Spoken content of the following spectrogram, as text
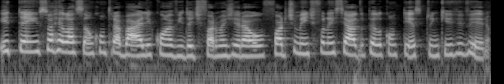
e têm sua relação com o trabalho e com a vida de forma geral fortemente influenciado pelo contexto em que viveram.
